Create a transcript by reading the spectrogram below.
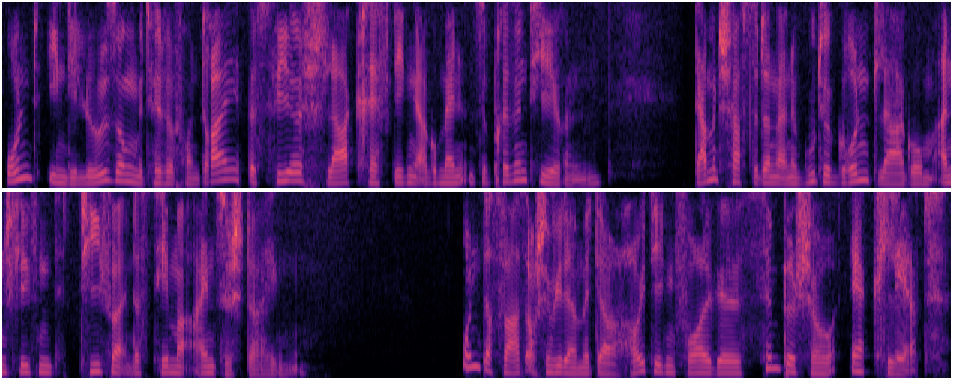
und ihnen die Lösung mit Hilfe von drei bis vier schlagkräftigen Argumenten zu präsentieren. Damit schaffst du dann eine gute Grundlage, um anschließend tiefer in das Thema einzusteigen. Und das war es auch schon wieder mit der heutigen Folge Simple Show erklärt.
